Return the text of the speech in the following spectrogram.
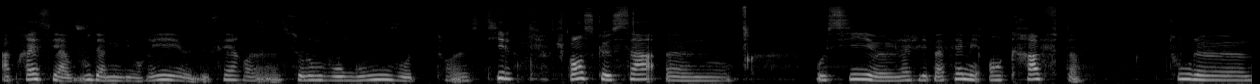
après, c'est à vous d'améliorer, euh, de faire selon vos goûts, votre style. Je pense que ça aussi, là, je l'ai pas fait, mais en craft, le...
